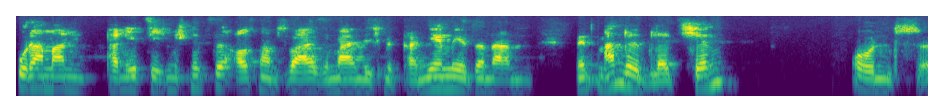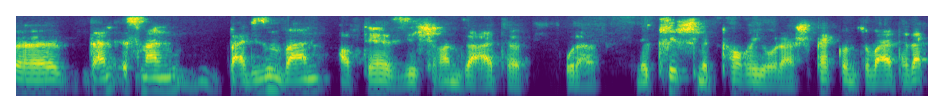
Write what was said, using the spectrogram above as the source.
Oder man paniert sich einen Schnitzel ausnahmsweise mal nicht mit Paniermehl, sondern mit Mandelblättchen. Und äh, dann ist man bei diesem Wein auf der sicheren Seite. Oder eine Kisch mit Porree oder Speck und so weiter. Da,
